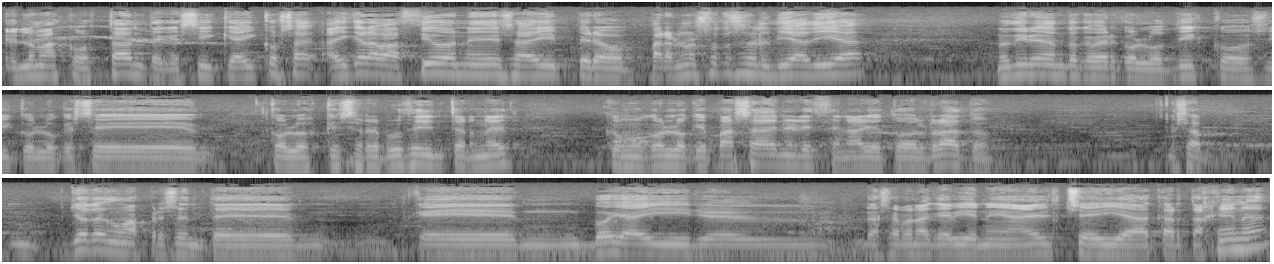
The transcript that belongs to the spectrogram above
es lo más constante, que sí, que hay cosas, hay grabaciones, hay, pero para nosotros el día a día no tiene tanto que ver con los discos y con lo que se, con los que se reproduce en internet, como con lo que pasa en el escenario todo el rato. O sea, yo tengo más presente que voy a ir el- la semana que viene a Elche y a Cartagena,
